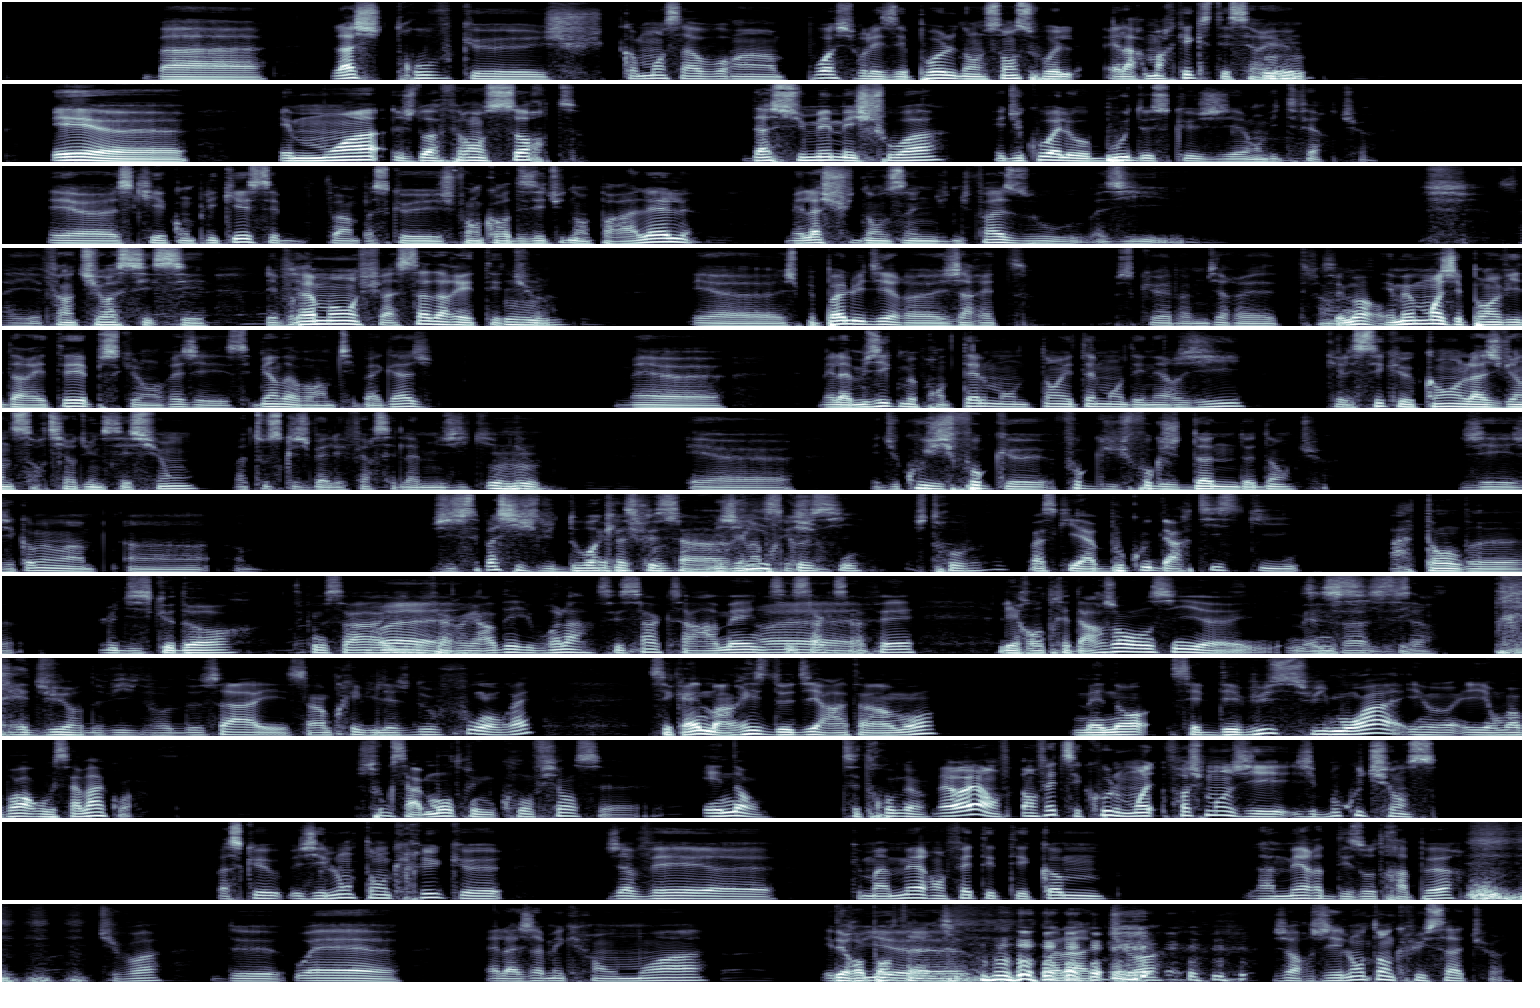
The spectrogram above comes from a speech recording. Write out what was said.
bah. Là, je trouve que je commence à avoir un poids sur les épaules dans le sens où elle, elle a remarqué que c'était sérieux. Mhm. Et, euh, et moi, je dois faire en sorte d'assumer mes choix et du coup aller au bout de ce que j'ai envie de faire. Tu vois. Et euh, ce qui est compliqué, c'est enfin, parce que je fais encore des études en parallèle, mais là, je suis dans une, une phase où, vas-y, ça y est, enfin, tu vois, c'est, vraiment, je suis à ça d'arrêter, tu Mhm. vois. Et euh, je peux pas lui dire euh, j'arrête, parce qu'elle va me dire. C'est mort. Et même moi, j'ai pas envie d'arrêter, parce qu'en vrai, c'est bien d'avoir un petit bagage. Mais, euh, mais la musique me prend tellement de temps et tellement d'énergie qu'elle sait que quand là, je viens de sortir d'une session, bah, tout ce que je vais aller faire, c'est de la musique. Mhm. Et, euh, et du coup, il faut que, faut, que, faut que je donne dedans, tu vois. J'ai j'ai quand même un, un- un- Je sais pas si je lui dois quelque parce que chose, c'est un mais j'ai risque aussi, je trouve. Parce qu'il y a beaucoup d'artistes qui attendent euh, le disque d'or, comme ça, ils Ouais. vont faire regarder. Voilà, c'est ça que ça ramène, c'est ça que ça fait. Les rentrées d'argent aussi, euh, même C'est ça, si c'est très dur de vivre de ça et c'est un privilège de fou en vrai. C'est quand même un risque de dire à ta maman, maintenant c'est le début, suis-moi et, on- et on va voir où ça va quoi. Je trouve que ça montre une confiance euh, énorme. C'est trop bien. Mais ouais, en, en fait, c'est cool. Moi, franchement, j'ai beaucoup de chance. Parce que j'ai longtemps cru que j'avais. euh, que ma mère, en fait, était comme la mère des autres rappeurs. tu vois De ouais, euh, elle a jamais cru en moi. Et Des puis, reportages. euh, voilà, tu vois. Genre, j'ai longtemps cru ça, tu vois.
